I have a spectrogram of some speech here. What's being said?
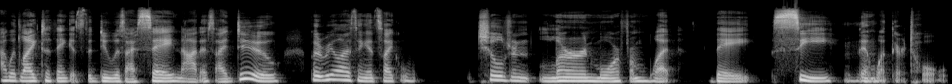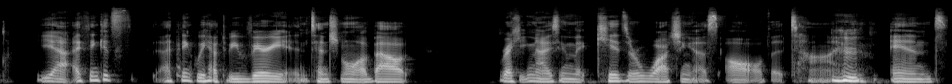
I would like to think it's the do as I say, not as I do, but realizing it's like children learn more from what they see than Mhm. what they're told. Yeah, I think it's I think we have to be very intentional about recognizing that kids are watching us all the time. Mhm. And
